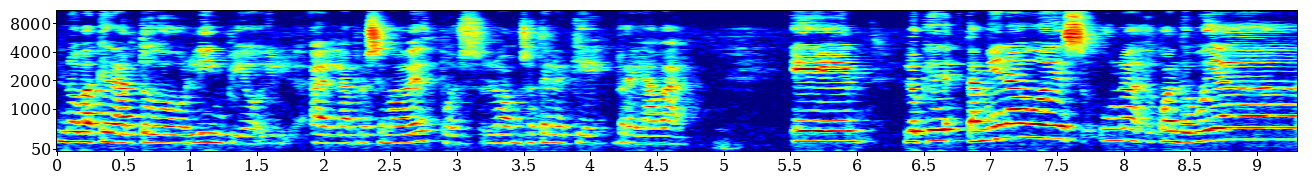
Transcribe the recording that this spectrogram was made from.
no va a quedar todo limpio y la próxima vez pues lo vamos a tener que relavar. Lo que también hago es, una, cuando voy a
